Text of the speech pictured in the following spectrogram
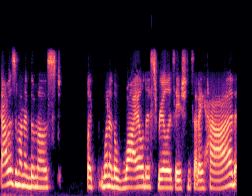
that was one of the most like one of the wildest realizations that i had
